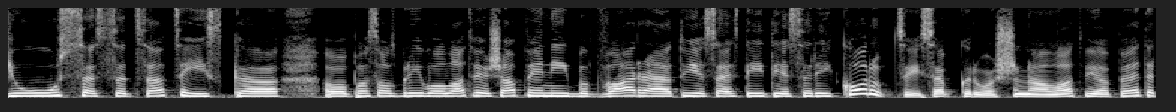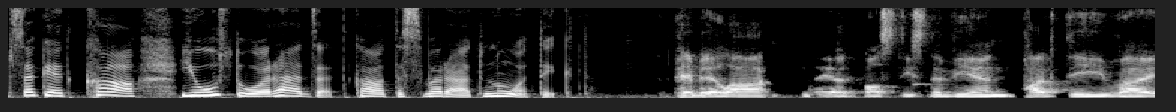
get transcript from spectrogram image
jūs esat sacījis, ka uh, Pasaules brīvo latviešu apvienība varētu iesaistīties arī korupcijas apkarošanā Latvijā. Pēter, sakiet, kā jūs to redzat, kā tas varētu notikt? PBLA neatbalstīs nevienu partiju vai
